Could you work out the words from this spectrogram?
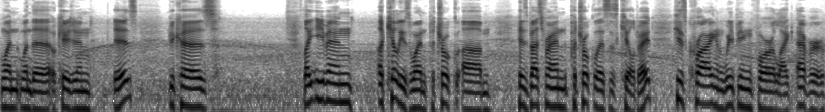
when when the occasion is because like even Achilles when Patroc um, his best friend Patroclus is killed, right? He's crying and weeping for like ever.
